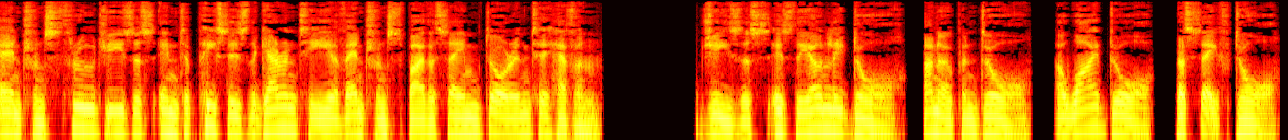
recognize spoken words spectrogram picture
Entrance through Jesus into peace is the guarantee of entrance by the same door into heaven. Jesus is the only door, an open door, a wide door, a safe door,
